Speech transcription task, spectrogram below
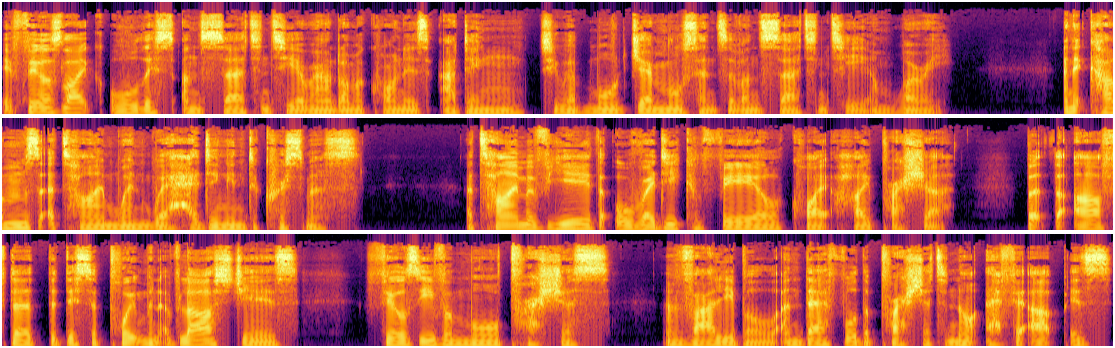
It feels like all this uncertainty around Omicron is adding to a more general sense of uncertainty and worry. And it comes at a time when we're heading into Christmas, a time of year that already can feel quite high pressure, but that after the disappointment of last year's, feels even more precious and valuable, and therefore the pressure to not F it up is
